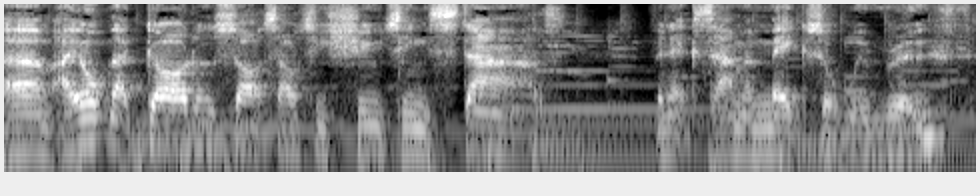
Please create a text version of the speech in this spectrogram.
Um, I hope that Gordon sorts out his shooting stars for next time and makes up with Ruth,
